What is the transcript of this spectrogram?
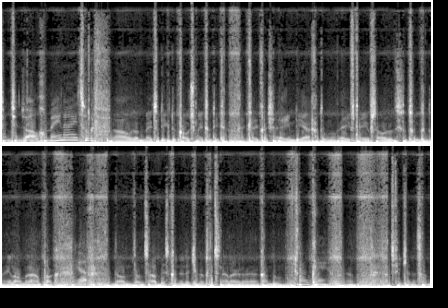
Vind je in zijn algemeenheid? Of? Nou, de methodiek, de coachmethodieken. Kijk, als je EMDR gaat doen of EFT of zo, dat is natuurlijk een hele andere aanpak. Ja. Dan, dan zou het best kunnen dat je dat wat sneller uh, kan doen. Oké. Ja. Wat vind jij daarvan?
